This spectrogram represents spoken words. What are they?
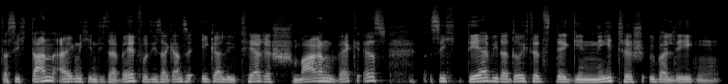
dass sich dann eigentlich in dieser Welt, wo dieser ganze egalitäre Schmarren weg ist, sich der wieder durchsetzt, der genetisch überlegen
